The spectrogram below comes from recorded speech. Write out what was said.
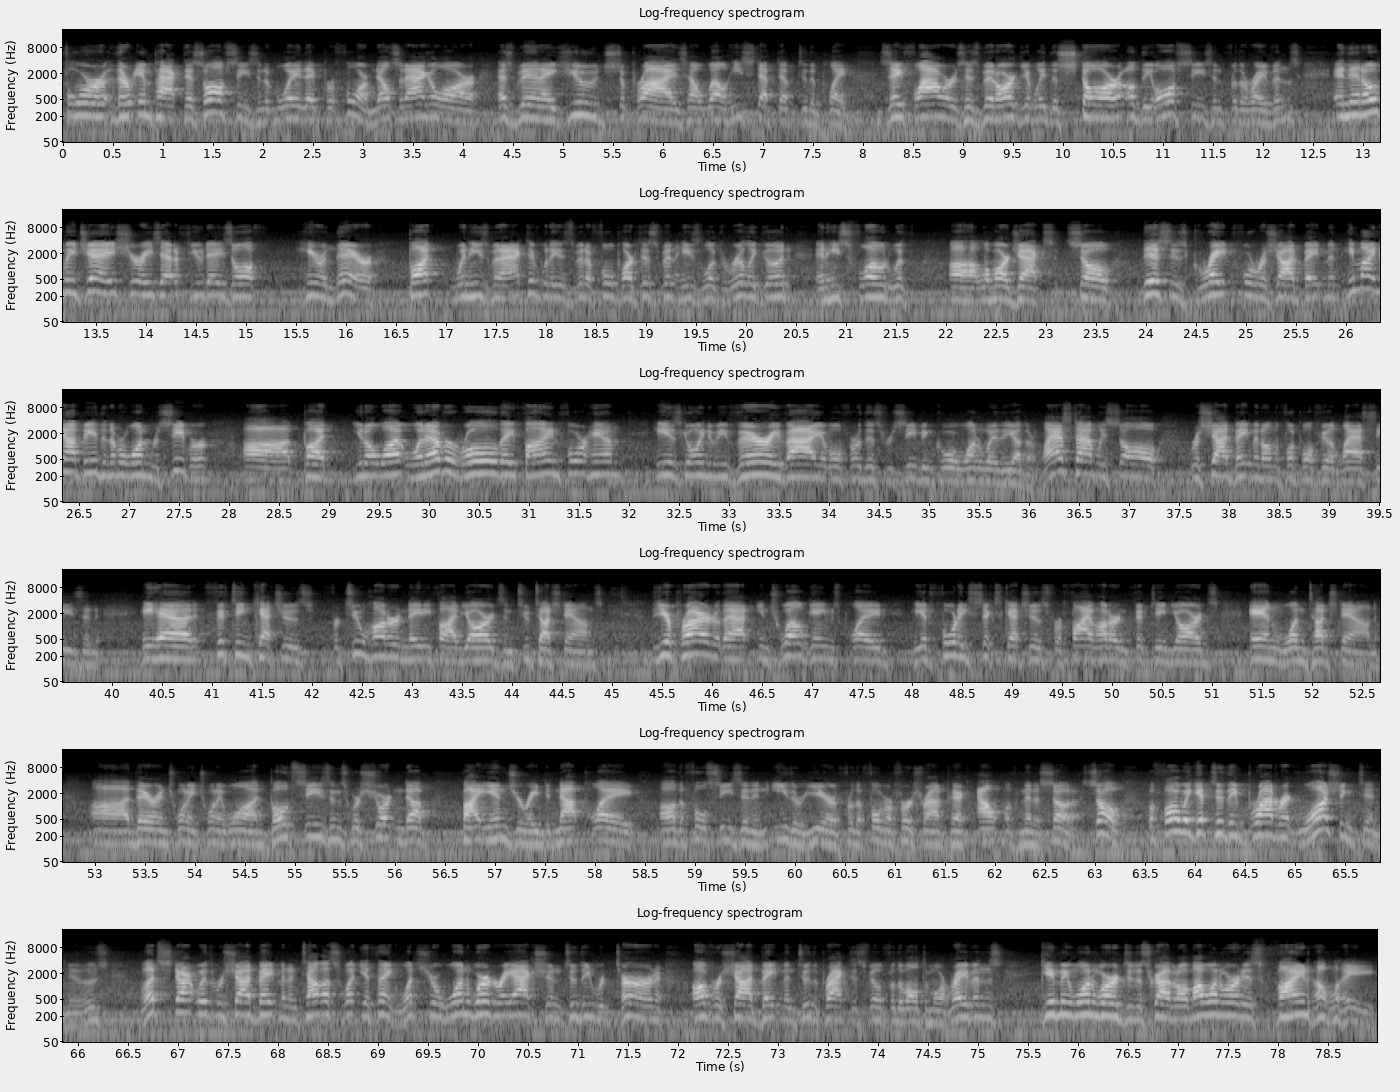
for their impact this offseason of the way they performed. Nelson Agholor has been a huge surprise how well he stepped up to the plate. Zay Flowers has been arguably the star of the offseason for the Ravens. And then OBJ, sure, he's had a few days off here and there, but when he's been active, when he's been a full participant, he's looked really good and he's flowed with uh, Lamar Jackson. So this is great for Rashod Bateman. He might not be the number one receiver, uh, but you know what? Whatever role they find for him, he is going to be very valuable for this receiving corps one way or the other. Last time we saw Rashod Bateman on the football field last season, he had 15 catches for 285 yards and two touchdowns. The year prior to that, in 12 games played, he had 46 catches for 515 yards and one touchdown uh, there in 2021. Both seasons were shortened up by injury, did not play uh, the full season in either year for the former first round pick out of Minnesota. So, before we get to the Broderick Washington news, let's start with Rashod Bateman and tell us what you think. What's your one word reaction to the return of Rashod Bateman to the practice field for the Baltimore Ravens? Give me one word to describe it all. My one word is finally.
